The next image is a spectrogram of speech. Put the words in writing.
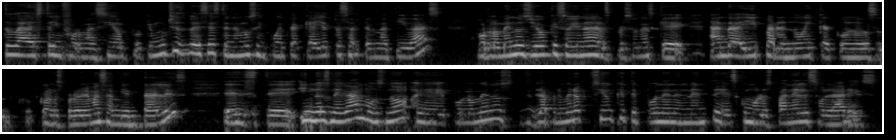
toda esta información, porque muchas veces tenemos en cuenta que hay otras alternativas, por lo menos yo que soy una de las personas que anda ahí paranoica con los, con los problemas ambientales, este, y nos negamos, ¿no? Eh, por lo menos la primera opción que te ponen en mente es como los paneles solares.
